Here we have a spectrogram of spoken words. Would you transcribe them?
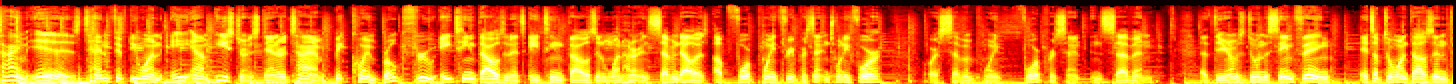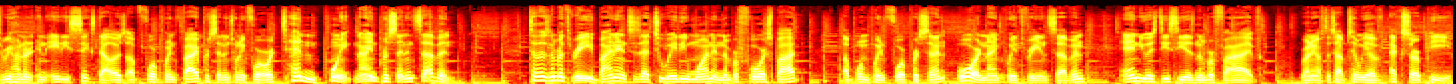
Time is 10:51 a.m. Eastern Standard Time. Bitcoin broke through 18,000. It's $18,107, up 4.3% in 24 or 7.4% in 7. Ethereum is doing the same thing. It's up to $1,386, up 4.5% in 24 or 10.9% in 7. Tether's number 3, Binance is at 281 in number 4 spot, up 1.4% or 9.3 in 7, and USDC is number 5. Running off the top 10, we have XRP,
